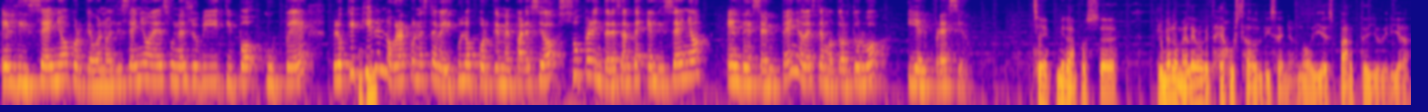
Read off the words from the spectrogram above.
el diseño, porque bueno, el diseño es un SUV tipo coupé, pero ¿qué quieren lograr con este vehículo? Porque me pareció súper interesante el diseño, el desempeño de este motor turbo y el precio. Sí, mira, pues eh, Primero me alegro que te haya gustado el diseño, ¿no? Y es parte, yo diría,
